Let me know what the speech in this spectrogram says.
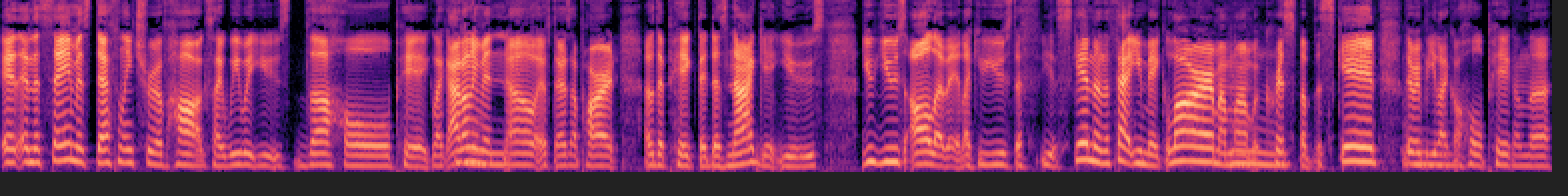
and, and, the same is definitely true of hogs. Like we would use the whole pig. Like I don't mm. even know if there's a part of the pig that does not get used. You use all of it. Like you use the skin and the fat. You make lard. My mom mm. would crisp up the skin. There would be like a mm. whole pig on the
